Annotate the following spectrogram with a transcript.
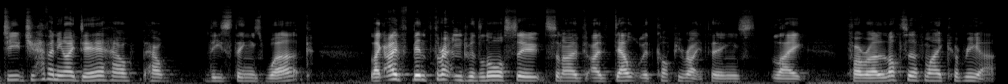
Do you, do you have any idea how, how these things work? Like I've been threatened with lawsuits and I've I've dealt with copyright things like for a lot of my career.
